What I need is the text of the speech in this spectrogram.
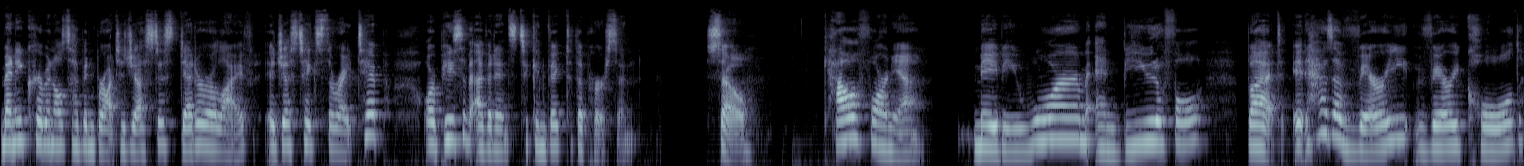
Many criminals have been brought to justice, dead or alive. It just takes the right tip or piece of evidence to convict the person. So, California may be warm and beautiful, but it has a very, very cold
